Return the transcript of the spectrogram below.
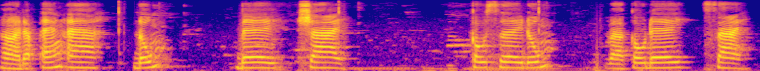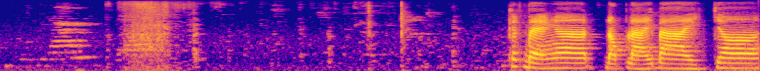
Rồi đáp án A đúng, B sai. Câu C đúng và câu D sai. Các bạn à, đọc lại bài cho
